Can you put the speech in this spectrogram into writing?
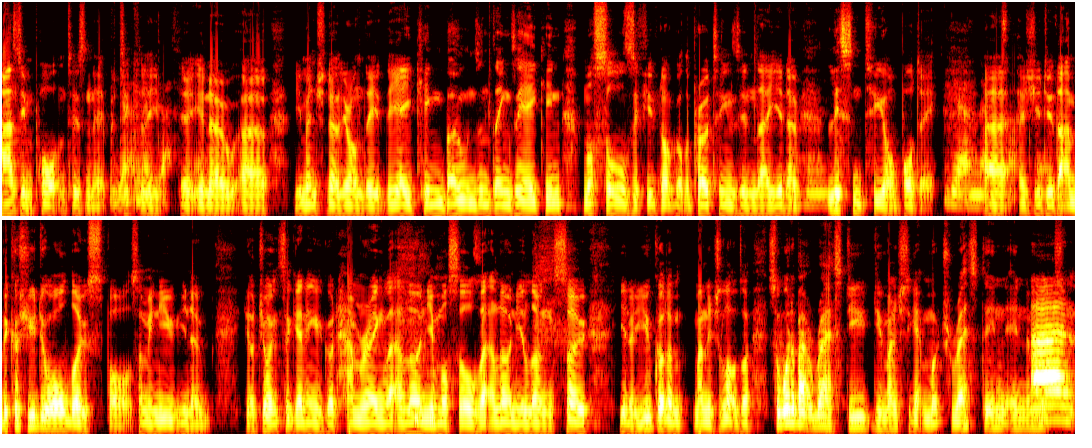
as important, isn't it? Yeah, no, Particularly, uh, you know, uh, you mentioned earlier on the, the aching bones and things, the aching muscles. If you've not got the proteins in there, you know, Mhm. listen to your body Yeah, no, uh, as you do that. And because you do all those sports, I mean, you you know, your joints are getting a good hammering, let alone your muscles, let alone your lungs. So you know, you've got to manage a lot of. So what about rest? Do you do you manage to get much rest in in? Um,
